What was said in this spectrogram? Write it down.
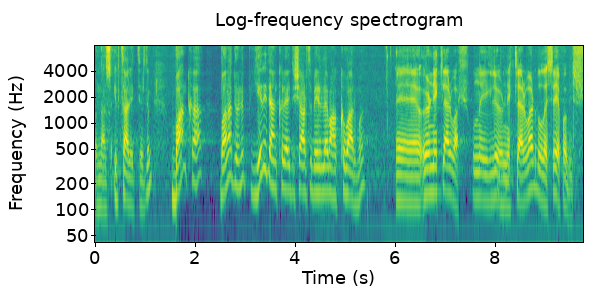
Ondan sonra iptal ettirdim. Banka bana dönüp yeniden kredi şartı belirleme hakkı var mı? Ee, örnekler var. Bununla ilgili örnekler var. Dolayısıyla yapabilir.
